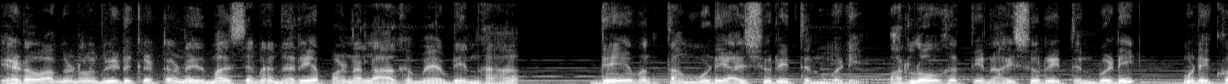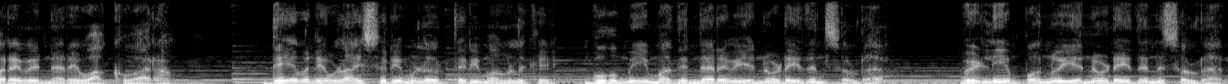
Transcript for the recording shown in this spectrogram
இடம் வாங்கணும் வீடு கட்டணும் இது மாதிரி சொன்னால் நிறைய பணம் ஆகுமே அப்படின்னா தேவன் தம்முடைய ஐஸ்வர்யத்தின்படி பரலோகத்தின் ஐஸ்வர்யத்தின்படி உடைய குறைவை நிறைவாக்குவாராம். தேவன் எவ்வளோ ஐஸ்வர்யம் உள்ளவர் தெரியுமா உங்களுக்கு? பூமியும் அது நிறைவு என்னுடையதுன்னு சொல்றார். வெள்ளியும் பொண்ணும் என்னுடையதுன்னு சொல்றார்.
